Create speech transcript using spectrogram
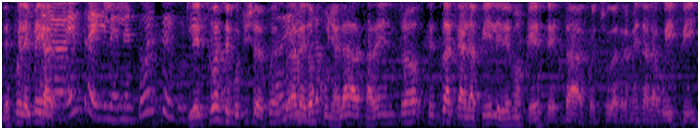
después le se pega... lo entra y le, le tuerce el cuchillo. Le tuerce el cuchillo después de darle Adentro. dos puñaladas adentro, se saca la piel y vemos que es esta conchuda tremenda, la wifi,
